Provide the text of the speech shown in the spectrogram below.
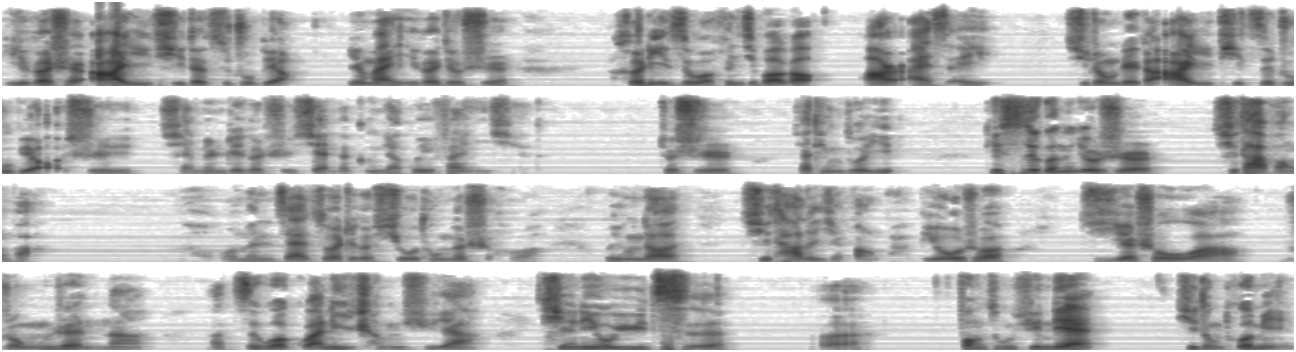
一个是 RET 的自助表，另外一个就是合理自我分析报告 RSA。其中这个 RET 自助表是前面这个是显得更加规范一些的，这是家庭作业。第四个呢就是其他方法，我们在做这个修通的时候啊，会用到其他的一些方法，比如说接受啊、容忍呐、啊、自我管理程序呀、停留于此、呃、放松训练、系统脱敏，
